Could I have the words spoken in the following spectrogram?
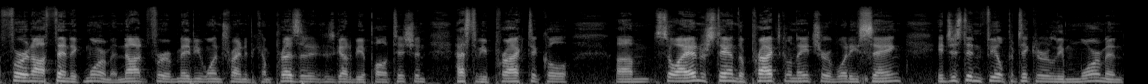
for an authentic Mormon, not for maybe one trying to become president who's got to be a politician, has to be practical. Um, so I understand the practical nature of what he's saying. It just didn't feel particularly Mormon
